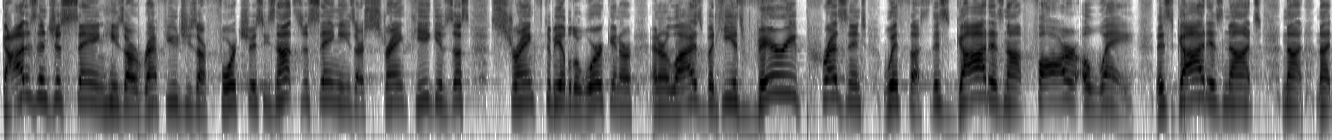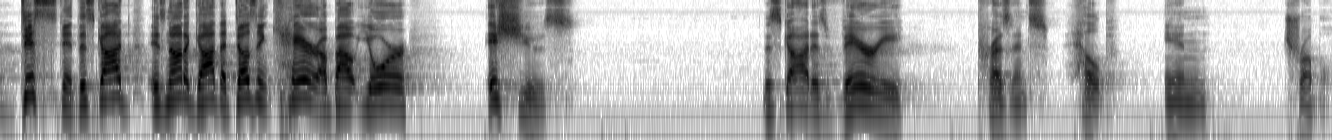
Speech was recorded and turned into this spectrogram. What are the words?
God isn't just saying He's our refuge, He's our fortress. He's not just saying He's our strength. He gives us strength to be able to work in our, in our lives, but He is very present with us. This God is not far away. This God is not, not, not distant. This God is not a God that doesn't care about your issues. This God is very present help in trouble.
